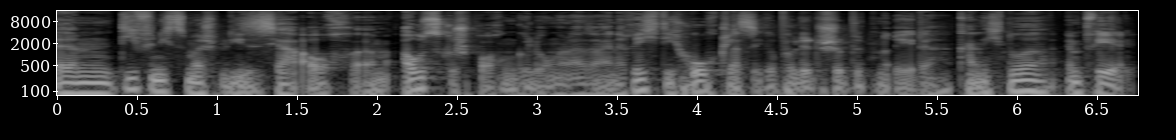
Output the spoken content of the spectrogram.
Ähm, die finde ich zum Beispiel dieses Jahr auch ähm, ausgesprochen gelungen. Also eine richtig hochklassige politische Büttenrede. Kann ich nur empfehlen.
